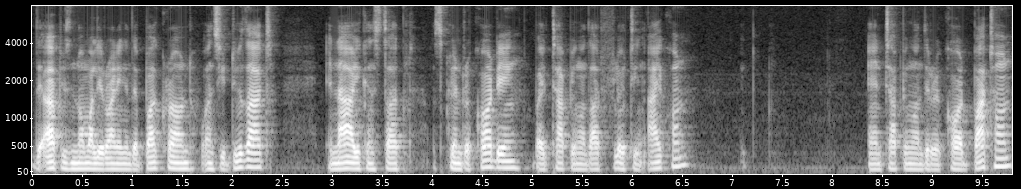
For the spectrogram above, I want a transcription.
The app is normally running in the background once you do that. And now you can start screen recording by tapping on that floating icon and tapping on the record button.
